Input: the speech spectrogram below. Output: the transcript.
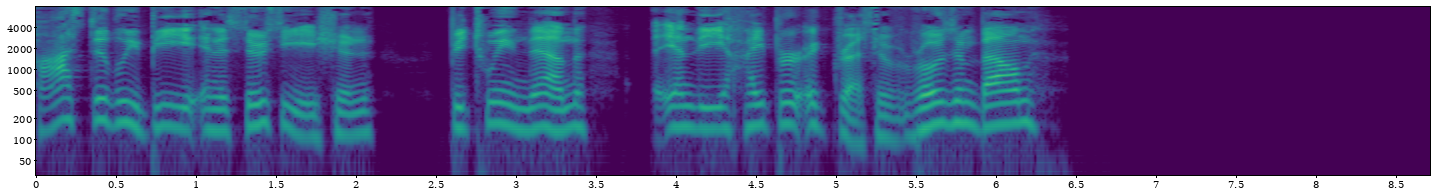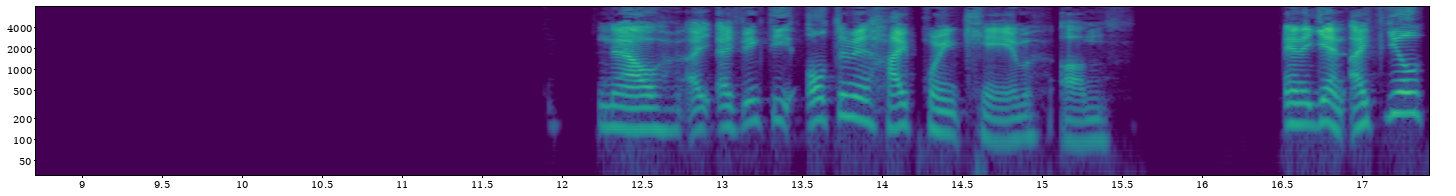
possibly be an association between them and the hyper aggressive Rosenbaum. Now, I, I think the ultimate high point came, um, and again, I feel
